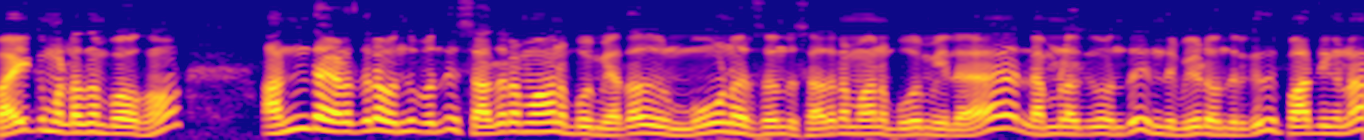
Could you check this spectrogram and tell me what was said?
பைக்கு மட்டும் தான் போகும். அந்த இடத்துல வந்து வந்து சதுரமான பூமி அதாவது ஒரு மூணு சென்ட் சதுரமான பூமியில் நம்மளுக்கு வந்து இந்த வீடு வந்திருக்குது. பார்த்தீங்கன்னா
